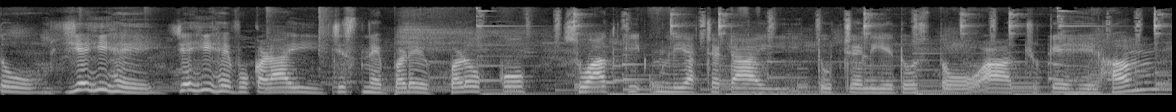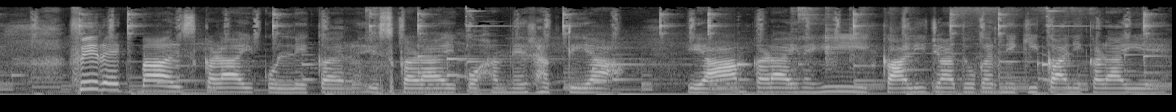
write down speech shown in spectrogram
तो यही है यही है वो कढ़ाई जिसने बड़े बड़ों को स्वाद की उंगलियाँ चटाई। तो चलिए दोस्तों, आ चुके हैं हम। फिर एक बार इस कढ़ाई को लेकर, इस कढ़ाई को हमने रख दिया। ये आम कढ़ाई नहीं, काली जादूगरनी की काली कढ़ाई है।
